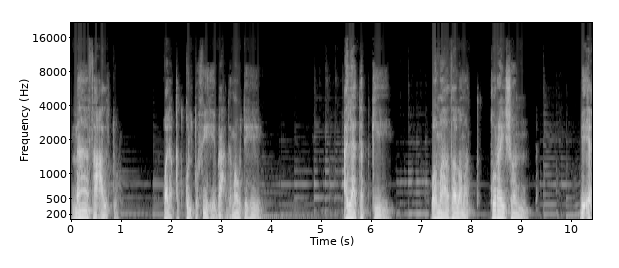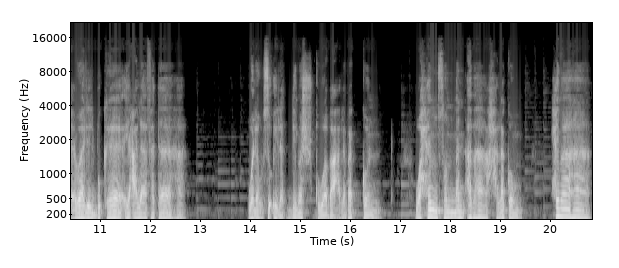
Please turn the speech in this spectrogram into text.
ما فعلت ولقد قلت فيه بعد موته ألا تبكي وما ظلمت قريش بإعوال البكاء على فتاها؟ ولو سئلت دمشق وبعلبك وحمص من أباح لكم حماها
